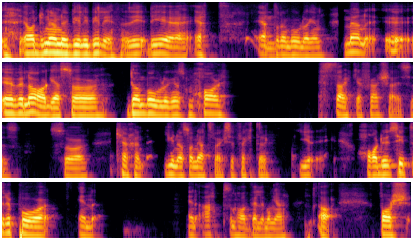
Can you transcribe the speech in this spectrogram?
Ja, du nämnde Bilibili. Det, det är ett, ett mm. av de bolagen. Men överlag, alltså de bolagen som har starka franchises så kanske gynnas av nätverkseffekter. Har du, sitter du på en en app som har väldigt många, ja, vars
